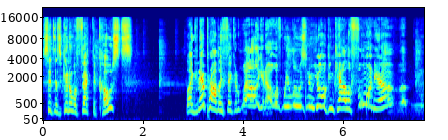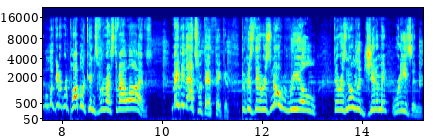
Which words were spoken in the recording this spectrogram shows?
since it's going to affect the coasts, like they're probably thinking, well, you know, if we lose New York and California, uh, we're looking at Republicans for the rest of our lives. Maybe that's what they're thinking because there is no real, there is no legitimate reason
